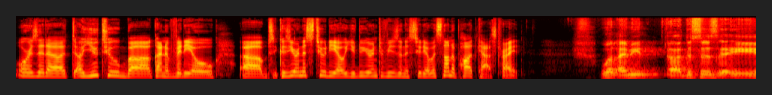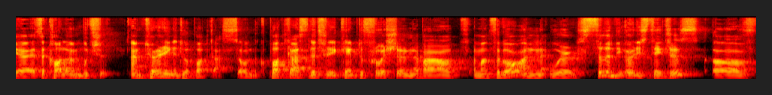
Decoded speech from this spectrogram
or is it a, a YouTube uh, kind of video? Because uh, you're in a studio, you do your interviews in a studio. It's not a podcast, right? Well, I mean, uh, this is a uh, it's a column which I'm turning into a podcast. So the podcast literally came to fruition about a month ago, and we're still in the early stages of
